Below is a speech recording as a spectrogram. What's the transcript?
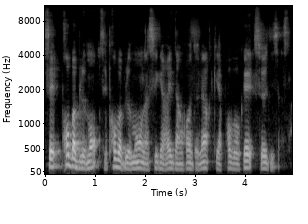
c'est probablement, la cigarette d'un randonneur qui a provoqué ce désastre.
